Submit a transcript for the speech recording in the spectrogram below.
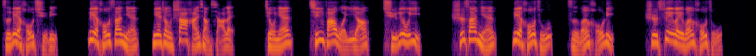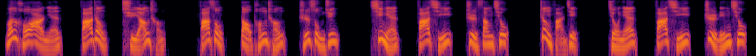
子列侯取立。列侯三年，聂政杀韩相侠累。九年，秦伐我宜阳。取六邑，十三年，列侯卒，子文侯立，是岁为文侯卒。文侯二年，伐郑，取阳城。伐宋，到彭城，执宋军。七年，伐齐，至桑丘。郑反晋。九年，伐齐，至灵丘。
